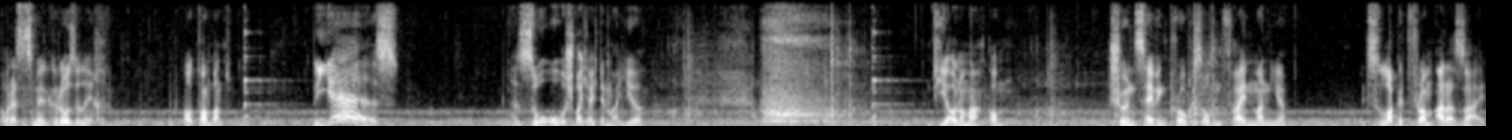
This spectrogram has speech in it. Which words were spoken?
Aber das ist mir gruselig. Oh, Turmband. Yes! So, wo speichere ich denn mal hier? Und hier auch nochmal, komm. Schön Saving Progress auf einen freien Mann hier. It's locked from other side.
